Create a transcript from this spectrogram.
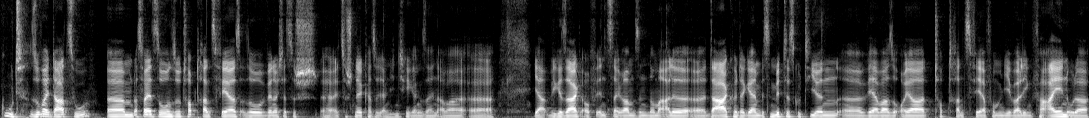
Gut, soweit dazu. Ähm, das war jetzt so unsere Top-Transfers. Also, wenn euch das zu, sch äh, zu schnell kann es euch eigentlich nicht gegangen sein. Aber äh, ja, wie gesagt, auf Instagram sind nochmal alle äh, da. Könnt ihr gerne ein bisschen mitdiskutieren. Äh, wer war so euer Top-Transfer vom jeweiligen Verein? Oder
